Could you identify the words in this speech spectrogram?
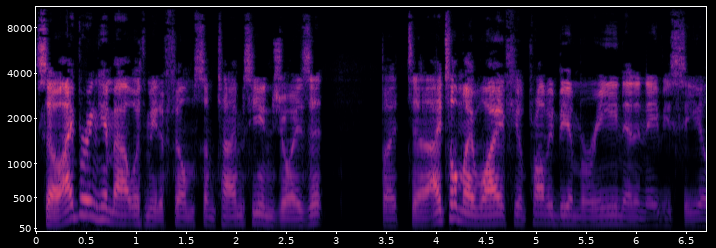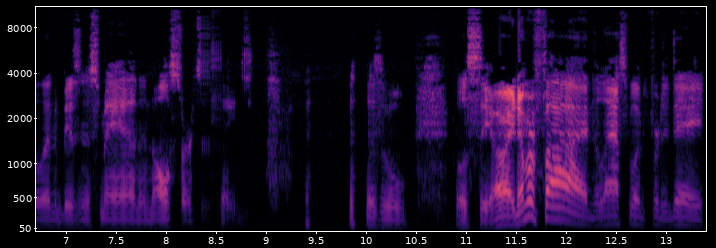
So I bring him out with me to film sometimes. He enjoys it. But uh, I told my wife he'll probably be a Marine and a Navy SEAL and a businessman and all sorts of things. we'll, we'll see. All right, number five, the last one for today.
